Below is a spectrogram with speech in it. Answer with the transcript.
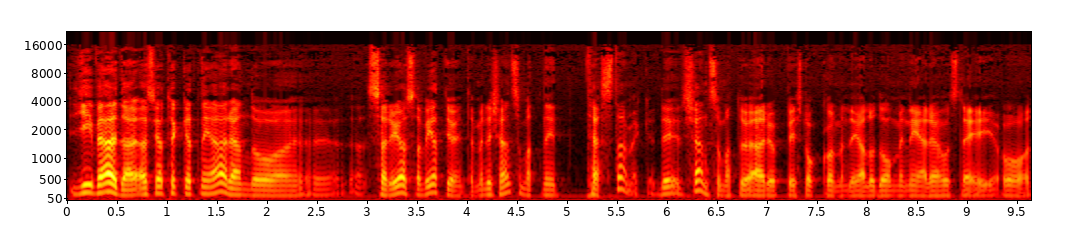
JVR där, alltså jag tycker att ni är ändå eh, seriösa vet jag inte, men det känns som att ni testar mycket. Det känns som att du är uppe i Stockholm en del och de är nere hos dig och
